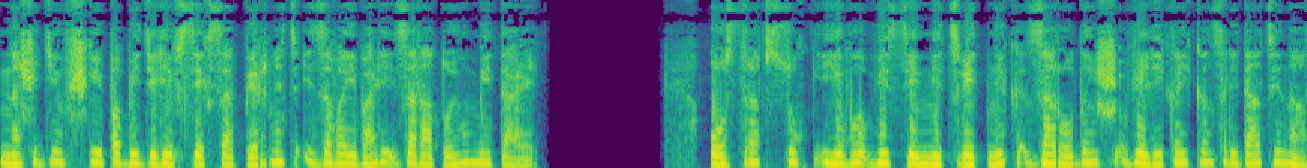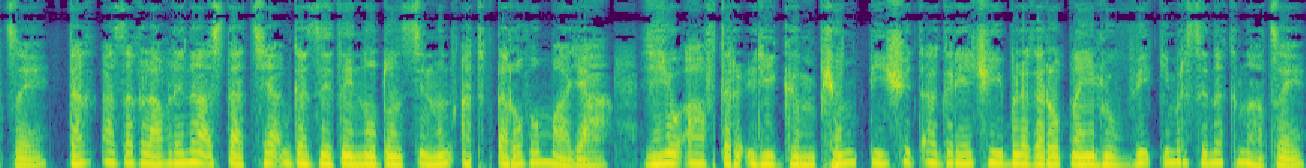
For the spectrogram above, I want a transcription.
Наши девушки победили всех соперниц и завоевали золотую медаль. Остров Сук и его весенний цветник – зародыш великой консолидации нации. Так озаглавлена статья газеты «Нодон Синмун» от 2 мая. Ее автор Ли Гымпён пишет о горячей благородной любви Ким Ир к нации,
